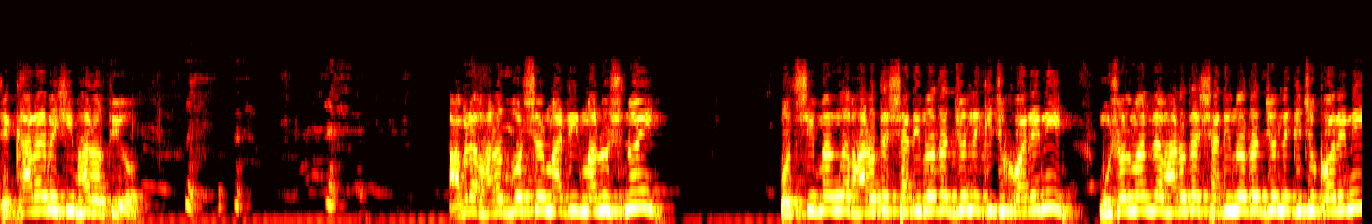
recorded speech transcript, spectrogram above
যে কারা বেশি ভারতীয়? আমরা ভারতবর্ষের মাটির মানুষ নই। পশ্চিমবাংলা ভারতের স্বাধীনতার জন্য কিছু করেনি, মুসলমানরা ভারতের স্বাধীনতার জন্য কিছু করেনি।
